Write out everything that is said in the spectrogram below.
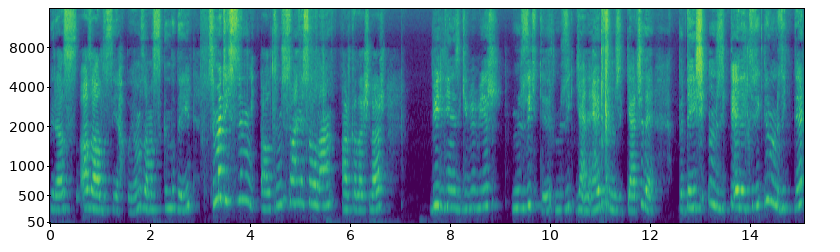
Biraz azaldı siyah boyamız ama sıkıntı değil. Smatix'in 6. sahnesi olan arkadaşlar bildiğiniz gibi bir müzikti. Müzik yani hepsi müzik gerçi de değişik bir müzikti, elektrikli bir müzikti.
